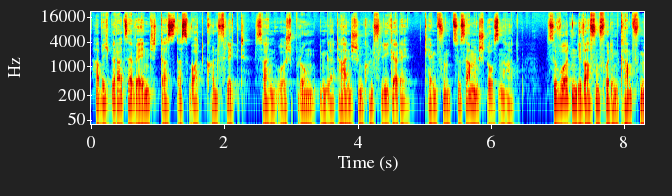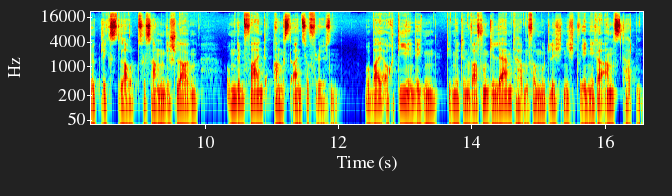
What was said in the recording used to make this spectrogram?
habe ich bereits erwähnt, dass das Wort Konflikt seinen Ursprung im lateinischen confligere, kämpfen, zusammenstoßen hat – so wurden die Waffen vor dem Kampf möglichst laut zusammengeschlagen, um dem Feind Angst einzuflößen, wobei auch diejenigen, die mit den Waffen gelärmt haben, vermutlich nicht weniger Angst hatten.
